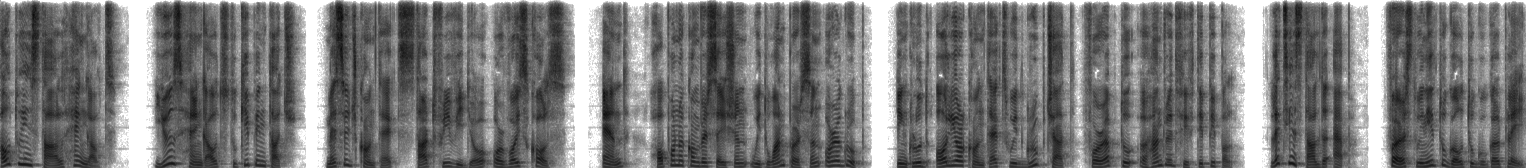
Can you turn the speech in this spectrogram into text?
How to install Hangouts. Use Hangouts to keep in touch, message contacts, start free video or voice calls, and hop on a conversation with one person or a group. Include all your contacts with group chat for up to 150 people. Let's install the app. First, we need to go to Google Play,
